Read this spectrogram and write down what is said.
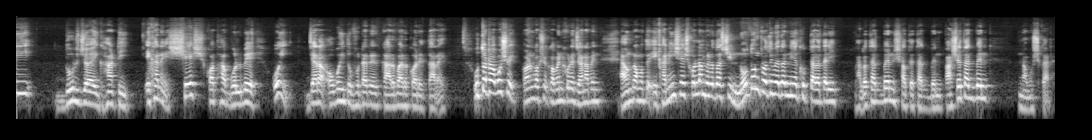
দুর্জয় ঘাঁটি, এখানে শেষ কথা বলবে ওই যারা অবৈধ ভোটারের কারবার করে তারাই। উত্তরটা অবশ্যই কমেন্ট বক্সে কমেন্ট করে জানাবেন। এখনকার মতো এখানেই শেষ করলাম। ফেরত আসছি নতুন প্রতিবেদন নিয়ে। খুব তাড়াতাড়ি ভালো থাকবেন, সাথে থাকবেন, পাশে থাকবেন। নমস্কার।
